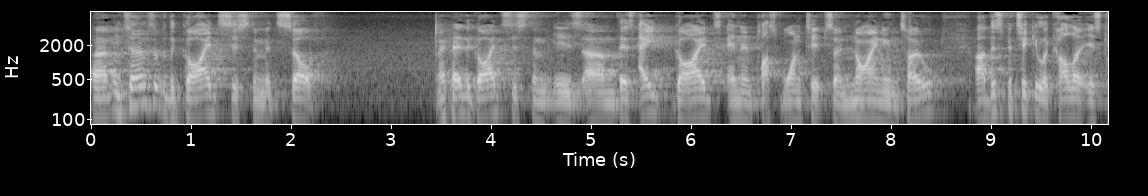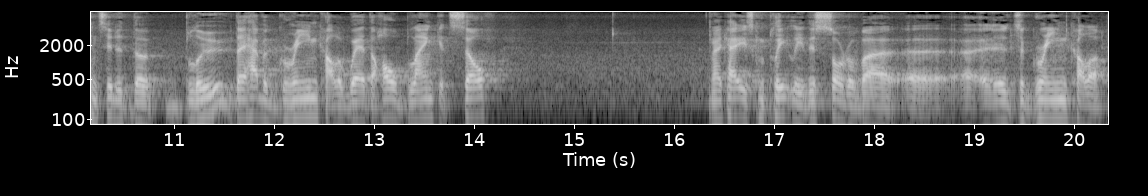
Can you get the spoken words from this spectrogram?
Um, in terms of the guide system itself, Okay, the guide system is um, there's eight guides and then plus one tip, so nine in total. Uh, this particular color is considered the blue. They have a green color where the whole blank itself, okay, is completely this sort of uh, uh, it's a green color.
